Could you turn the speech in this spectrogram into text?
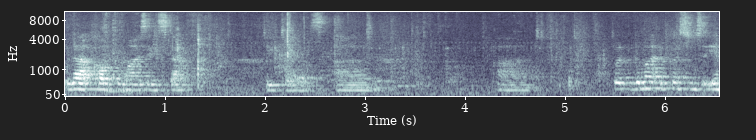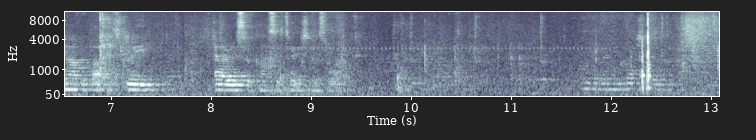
without compromising staff details. Um, and, but there might be questions that you have about the three areas for consultation as well. Any questions?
